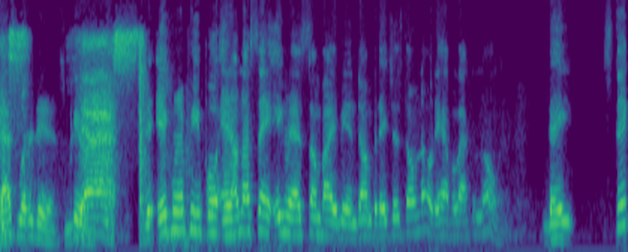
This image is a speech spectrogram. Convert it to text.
That's what it is. Period. Yes. The ignorant people, and I'm not saying ignorant as somebody being dumb, but they just don't know. They have a lack of knowing. They stick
